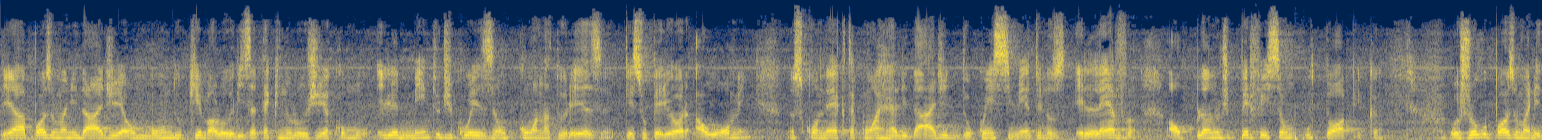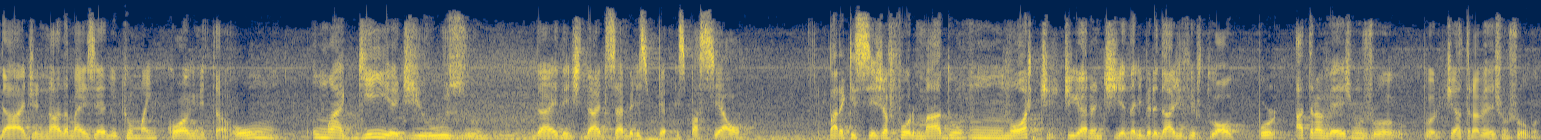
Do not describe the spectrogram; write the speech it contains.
e a pós-humanidade é um mundo que valoriza a tecnologia como elemento de coesão com a natureza, que é superior ao homem, nos conecta com a realidade do conhecimento e nos eleva ao plano de perfeição utópica. O jogo pós-humanidade nada mais é do que uma incógnita ou um, uma guia de uso da identidade cyberespacial para que seja formado um norte de garantia da liberdade virtual por através de um jogo, por através de um jogo.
